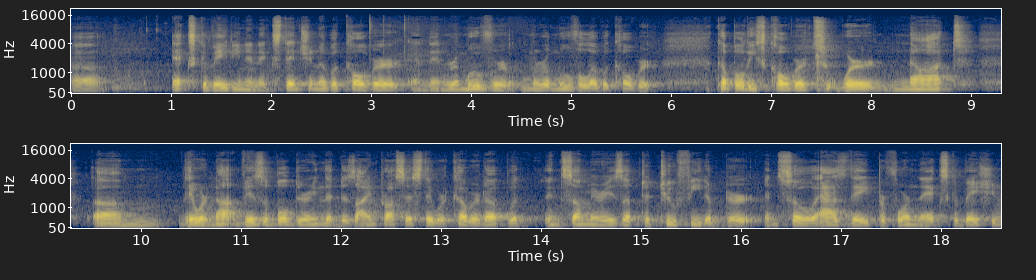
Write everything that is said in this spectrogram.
uh, excavating an extension of a culvert and then removal, removal of a culvert. A Couple of these culverts were not, um, they were not visible during the design process. They were covered up with, in some areas, up to two feet of dirt. And so as they performed the excavation,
